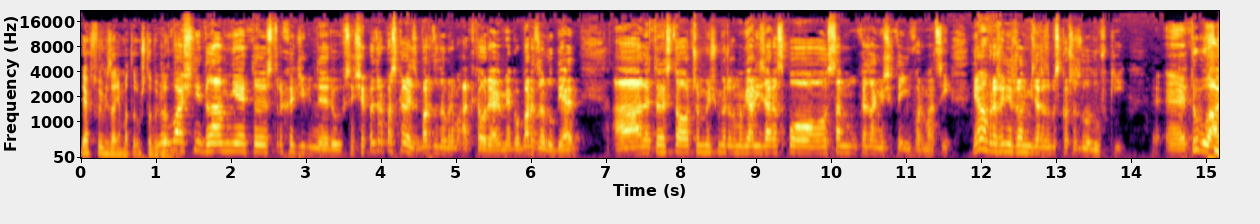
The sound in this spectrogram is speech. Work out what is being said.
Jak twoim zdaniem Mateusz to No wygląda? właśnie dla mnie to jest trochę dziwny ruch. W sensie Pedro Pascal jest bardzo dobrym aktorem, ja go bardzo lubię, ale to jest to, o czym myśmy rozmawiali zaraz po samym ukazaniu się tej informacji. Ja mam wrażenie, że on mi zaraz wyskoczy z lodówki. E, tu była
